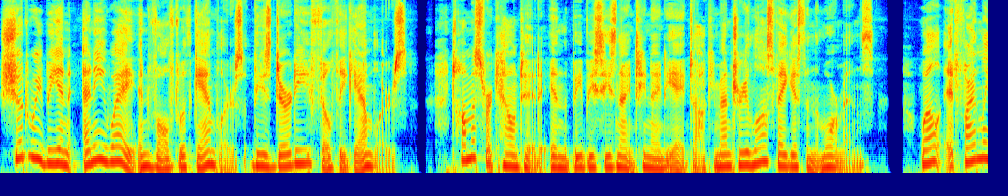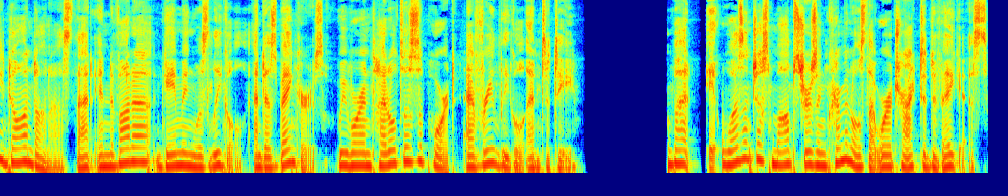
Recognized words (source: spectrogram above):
Should we be in any way involved with gamblers, these dirty, filthy gamblers? Thomas recounted in the BBC's 1998 documentary Las Vegas and the Mormons. Well, it finally dawned on us that in Nevada, gaming was legal, and as bankers, we were entitled to support every legal entity. But it wasn't just mobsters and criminals that were attracted to Vegas,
